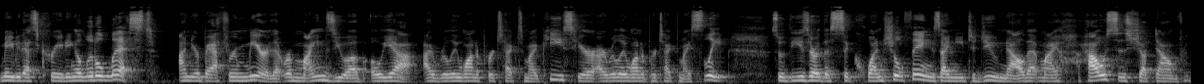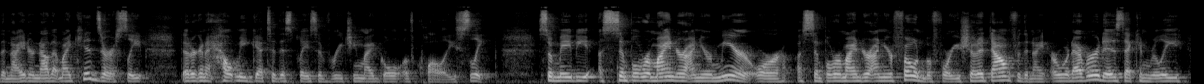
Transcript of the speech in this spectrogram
Maybe that's creating a little list on your bathroom mirror that reminds you of, oh yeah, I really want to protect my peace here. I really want to protect my sleep. So these are the sequential things I need to do now that my house is shut down for the night or now that my kids are asleep that are going to help me get to this place of reaching my goal of quality sleep. So maybe a simple reminder on your mirror or a simple reminder on your phone before you shut it down for the night or whatever it is that can really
